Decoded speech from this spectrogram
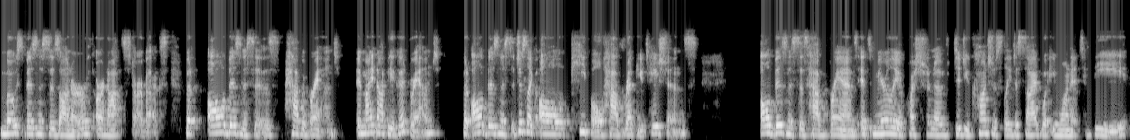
most businesses on earth are not Starbucks, but all businesses have a brand. It might not be a good brand, but all businesses, just like all people have reputations, all businesses have brands. It's merely a question of did you consciously decide what you want it to be?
